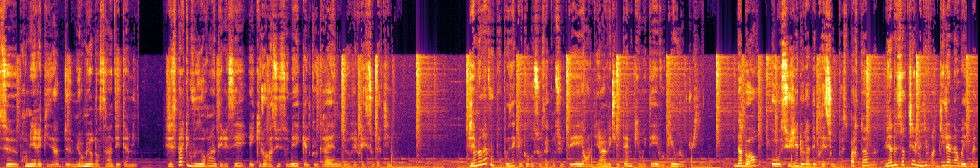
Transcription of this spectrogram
Ce premier épisode de Murmure d'enceinte est terminé. J'espère qu'il vous aura intéressé et qu'il aura su semer quelques graines de réflexion pertinentes. J'aimerais vous proposer quelques ressources à consulter en lien avec les thèmes qui ont été évoqués aujourd'hui. D'abord, au sujet de la dépression postpartum, vient de sortir le livre d'Ilana Weisman.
